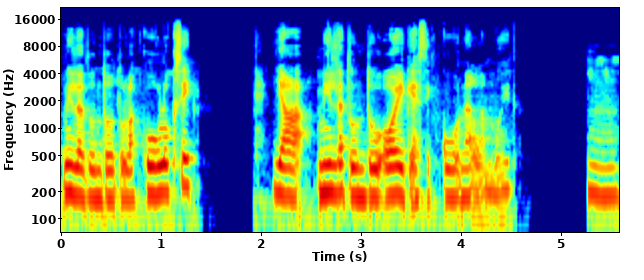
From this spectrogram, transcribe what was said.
miltä tuntuu tulla kuulluksi ja miltä tuntuu oikeasti kuunnella muita. Mm.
